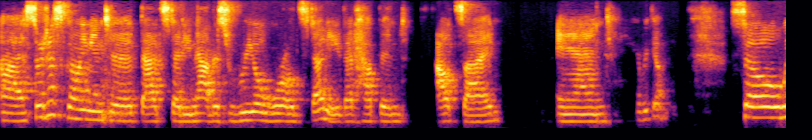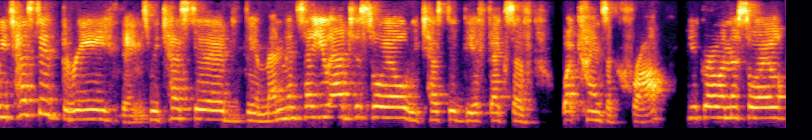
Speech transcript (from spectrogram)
Uh, so just going into that study now, this real world study that happened outside. And here we go. So we tested three things. We tested the amendments that you add to soil. We tested the effects of what kinds of crop you grow in the soil.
